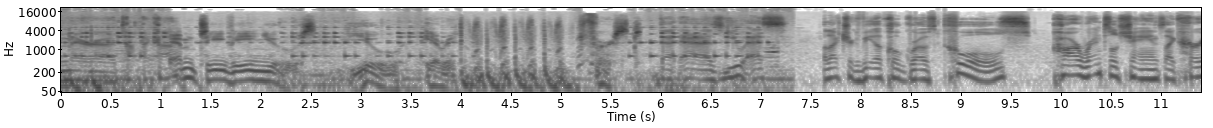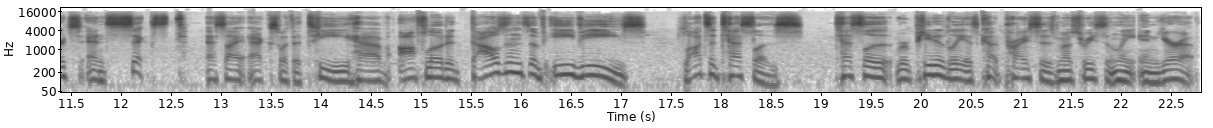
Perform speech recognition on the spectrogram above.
America. MTV News. You hear it first. That as U.S. electric vehicle growth cools, car rental chains like Hertz and Sixt, SIX with a T, have offloaded thousands of EVs, lots of Teslas. Tesla repeatedly has cut prices, most recently in Europe.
